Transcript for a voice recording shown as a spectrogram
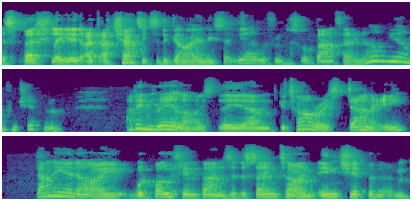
Especially, I, I chatted to the guy and he said, "Yeah, we're from sort of Bath area." Oh, yeah, I'm from Chippenham. I didn't realise the um, guitarist Danny, Danny and I were both in bands at the same time in Chippenham.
